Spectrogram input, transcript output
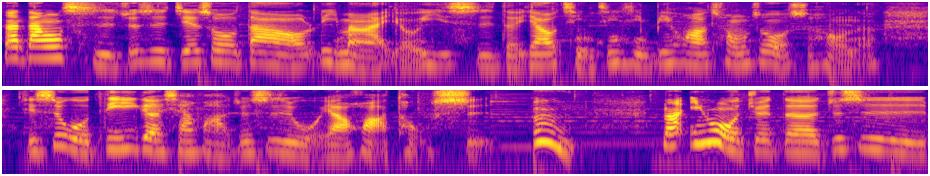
那当时就是接受到立马有意思的邀请进行壁画创作的时候呢，其实我第一个想法就是我要画头饰。嗯，那因为我觉得就是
